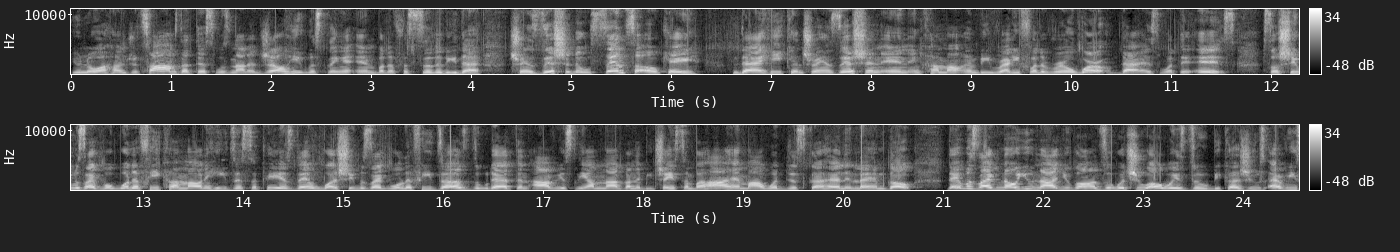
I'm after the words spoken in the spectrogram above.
you know, a hundred times that this was not a jail he was staying in, but a facility that transitional center, okay that he can transition in and come out and be ready for the real world. That is what it is. So she was like, well, what if he come out and he disappears? Then what? She was like, well, if he does do that, then obviously I'm not going to be chasing behind him. I would just go ahead and let him go. They was like, no, you not. You gonna do what you always do because you every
